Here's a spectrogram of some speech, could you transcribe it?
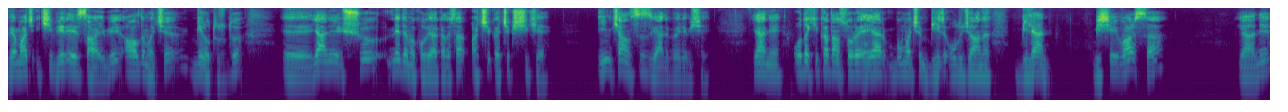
Ve maç 2-1 ev sahibi aldı maçı 1.30'du. Ee, yani şu ne demek oluyor arkadaşlar? Açık açık şike. İmkansız yani böyle bir şey. Yani o dakikadan sonra eğer bu maçın bir olacağını bilen bir şey varsa yani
